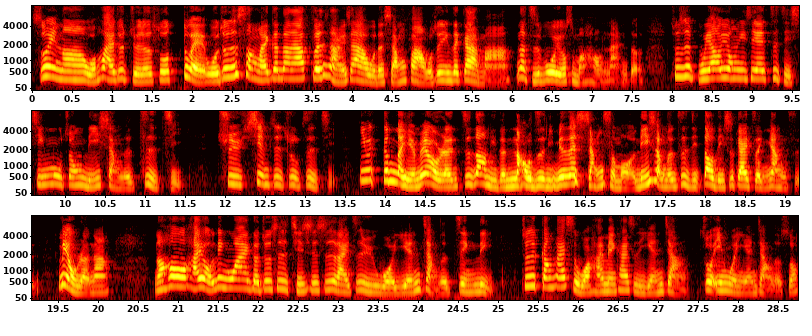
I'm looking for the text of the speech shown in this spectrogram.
所以呢，我后来就觉得说，对我就是上来跟大家分享一下我的想法，我最近在干嘛。那直播有什么好难的？就是不要用一些自己心目中理想的自己去限制住自己，因为根本也没有人知道你的脑子里面在想什么，理想的自己到底是该怎样子，没有人啊。然后还有另外一个，就是其实是来自于我演讲的经历。就是刚开始我还没开始演讲做英文演讲的时候，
